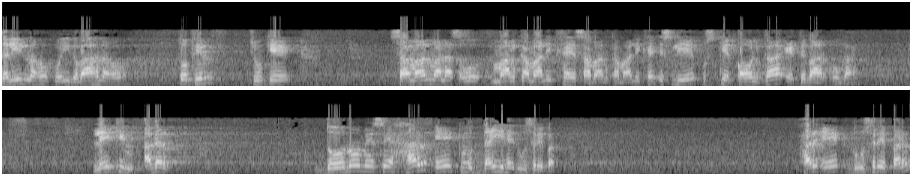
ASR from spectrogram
دلیل نہ ہو، کوئی گواہ نہ ہو، تو پھر چونکہ سامان والا وہ مال کا مالک ہے، سامان کا مالک ہے، اس لیے اس کے قول کا اعتبار ہوگا۔ لیکن اگر دونوں میں سے ہر ایک مدعی ہے دوسرے پر، ہر ایک دوسرے پر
